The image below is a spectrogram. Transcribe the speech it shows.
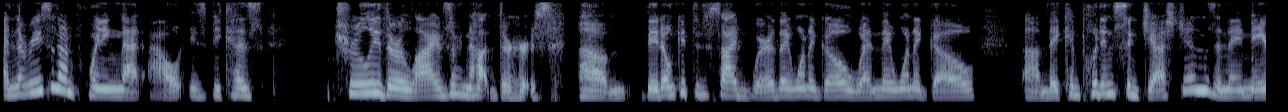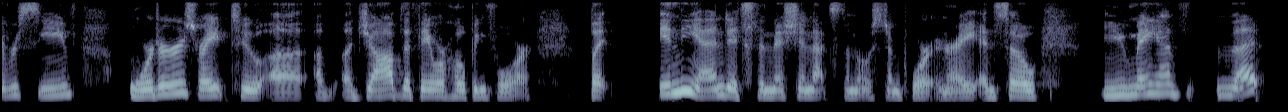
And the reason I'm pointing that out is because truly their lives are not theirs. Um, they don't get to decide where they want to go, when they want to go. Um, they can put in suggestions and they may receive orders, right, to a, a, a, job that they were hoping for. But in the end, it's the mission that's the most important, right? And so you may have met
